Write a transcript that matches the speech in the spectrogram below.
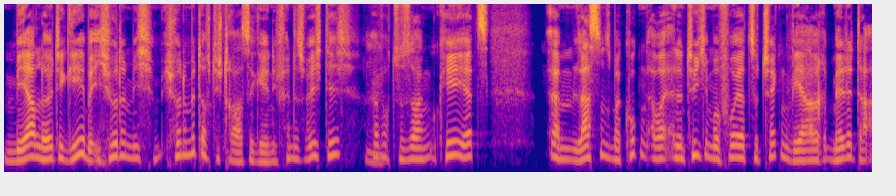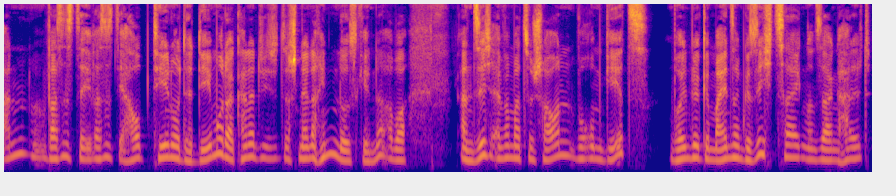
mehr Leute gäbe. Ich würde mich, ich würde mit auf die Straße gehen. Ich finde es wichtig, mhm. einfach zu sagen, okay, jetzt ähm, lasst uns mal gucken, aber natürlich immer vorher zu checken, wer meldet da an, was ist der, was ist der Haupttenor der Demo, da kann natürlich das schnell nach hinten losgehen, ne? aber an sich einfach mal zu schauen, worum geht's, wollen wir gemeinsam Gesicht zeigen und sagen halt,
